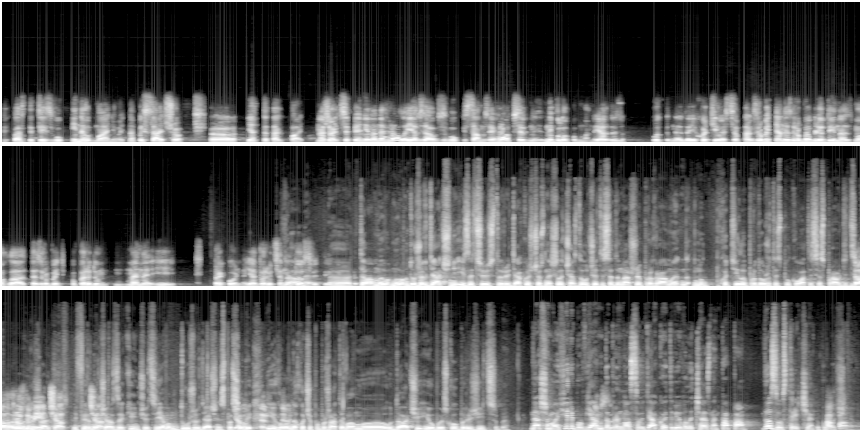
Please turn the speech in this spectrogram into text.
підкласти цей звук і не обманювати, написати, що е, я це так бачу. На жаль, це піаніно не грало. Я взяв звук і сам зіграв. Все не було б обману. Я от не хотілося б так зробити. Я не зробив. Людина змогла це зробити попереду мене і. Прикольно, я беру це на досвід. І... Е, та, ми, ми вам дуже вдячні і за цю історію. Дякую, що знайшли час долучитися до нашої програми. Ми б хотіли продовжити спілкуватися. Справді цікаво. але, розумію, жаль, час, Ефірний час. час. закінчується. Я вам дуже вдячний. Спасибі. І головне, вдячний. хочу побажати вам е, удачі і обов'язково бережіть себе. В нашому ефірі був Ян Доброносов. Дякую тобі величезне. Па-па. До зустрічі. До побачення. Па-па.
